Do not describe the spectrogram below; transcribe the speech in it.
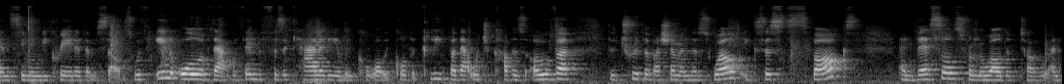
and seemingly created themselves. Within all of that, within the physicality and we call, what we call the klipa, that which covers over the truth of Hashem in this world, exists sparks and vessels from the world of Tohu. And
